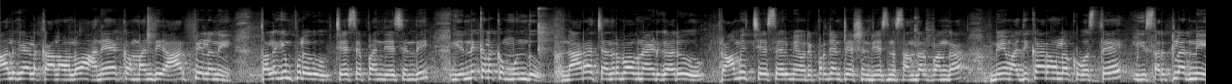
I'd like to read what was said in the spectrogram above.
నాలుగేళ్ళ కాలంలో అనేక మంది ఆర్పీలని తొలగింపులు చేసే పని చేసింది. ఎన్నికలకు ముందు నారా చంద్రబాబు నాయుడు గారు ప్రామిస్ చేశారు మేము రిప్రజెంటేషన్ చేసిన సందర్భంగా. మేము అధికారంలోకి వస్తే ఈ సర్క్యులర్ని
